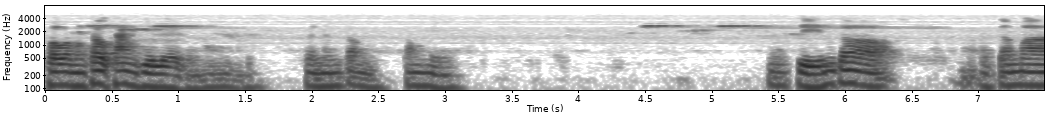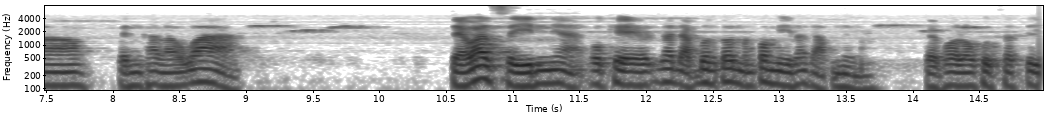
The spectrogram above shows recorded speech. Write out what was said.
เพราะว่ามันเข้าข้างกิเลสเพราะนั้นต้องต้องมีศีลก็อาจจะมาเป็นคารวาแต่ว่าศีลเนี่ย โอเค ระดับเบื้องต้นมันก็มีระดับหนึ่ง แต่พอเราฝึกสติ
